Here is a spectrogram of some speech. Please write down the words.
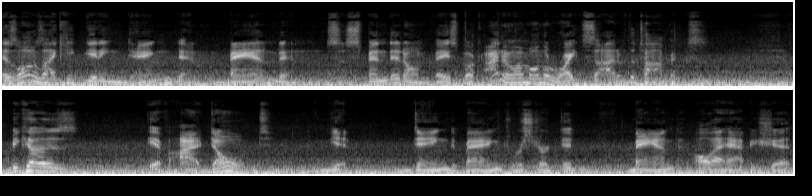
As long as I keep getting dinged and banned and suspended on Facebook, I know I'm on the right side of the topics. Because if I don't get dinged, banged, restricted, banned, all that happy shit,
